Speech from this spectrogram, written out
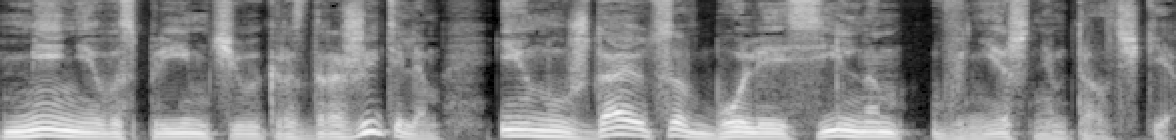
менее восприимчивы к раздражителям и нуждаются в более сильном внешнем толчке.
